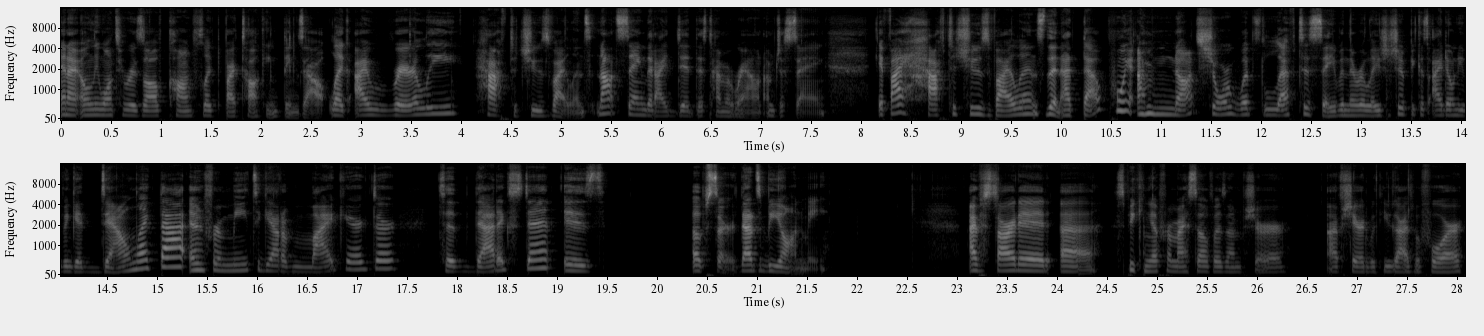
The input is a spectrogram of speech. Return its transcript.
and I only want to resolve conflict by talking things out. Like, I rarely have to choose violence. Not saying that I did this time around, I'm just saying. If I have to choose violence, then at that point, I'm not sure what's left to save in the relationship because I don't even get down like that. And for me to get out of my character to that extent is absurd. That's beyond me. I've started uh, speaking up for myself, as I'm sure I've shared with you guys before.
